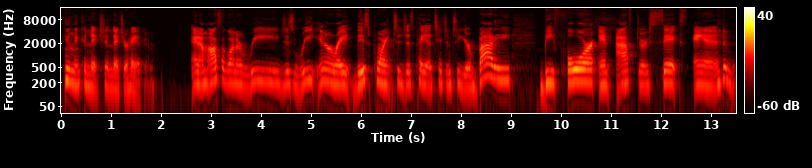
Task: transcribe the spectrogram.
human connection that you're having. And I'm also going to re just reiterate this point to just pay attention to your body before and after sex. And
